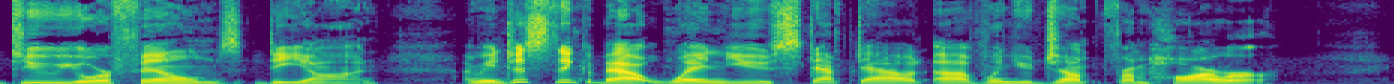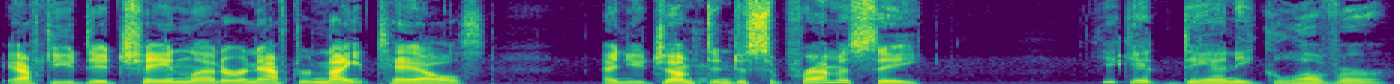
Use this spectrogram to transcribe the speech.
do your films, Deon. I mean, just think about when you stepped out of when you jumped from horror, after you did Chain Letter and after Nite Tales, and you jumped into Supremacy. You get Danny Glover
